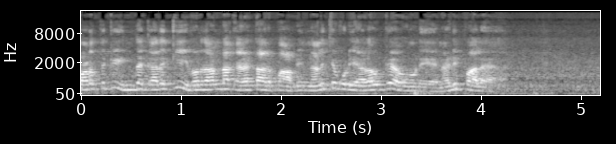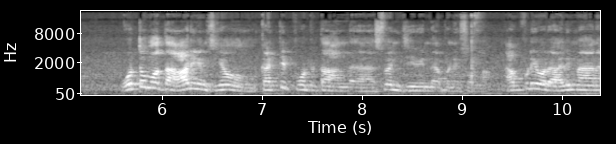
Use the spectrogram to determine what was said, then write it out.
படத்துக்கு இந்த கதைக்கு இவர் தாண்டா கரெக்டாக இருப்பான் அப்படின்னு நினைக்கக்கூடிய அளவுக்கு அவனுடைய நடிப்பால் ஒட்டுமொத்த ஆடியன்ஸையும் கட்டி போட்டுட்டான் அந்த அஸ்வன் ஜீவின் அப்படின்னு சொல்லலாம். அப்படி ஒரு அருமையான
